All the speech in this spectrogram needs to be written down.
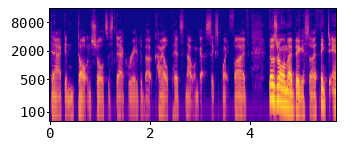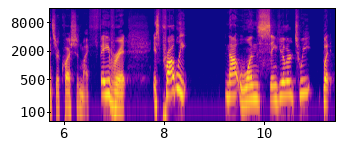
Dak and Dalton Schultz as Dak raved about Kyle Pitts, and that one got 6.5. Those are only my biggest. So I think to answer your question, my favorite is probably not one singular tweet, but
